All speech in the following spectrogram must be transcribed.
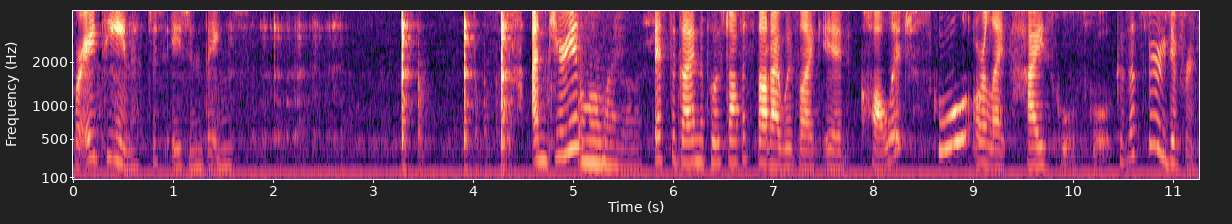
for 18. Just Asian things. I'm curious Oh if the guy in the post office thought I was like in college school or like high school school, because that's very different.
